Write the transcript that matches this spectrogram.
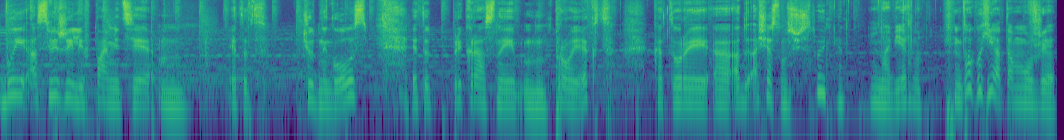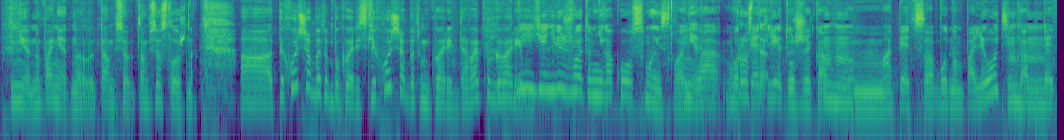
Вы освежили в памяти этот чудный голос, этот прекрасный проект, который... э, А, а сейчас он существует, нет? Наверное. Только я там уже. Не, ну понятно, там все, там все сложно. А, ты хочешь об этом поговорить? Если хочешь об этом говорить, давай поговорим. И я не вижу в этом никакого смысла. Нет, я вот просто- пять лет уже как м, опять в свободном полете, как Мгм. пять.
